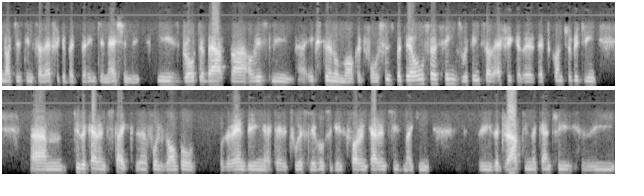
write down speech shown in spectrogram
not just in South Africa but, but internationally, is brought about by obviously uh, external market forces, but there are also things within South Africa that, that's contributing um, to the current state. Uh, for example, the rand being at, its worst levels against foreign currencies, making the, the drought in the country, the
